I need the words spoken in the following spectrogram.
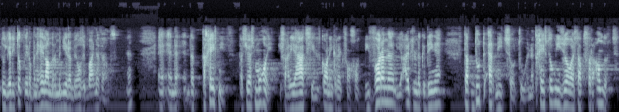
doen jullie het ook weer op een heel andere manier dan bij ons in Barneveld. En, en, en dat, dat, geeft niet. Dat is juist mooi, die variatie in het koninkrijk van God. Die vormen, die uiterlijke dingen, dat doet er niet zo toe. En het geeft ook niet zo als dat verandert.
